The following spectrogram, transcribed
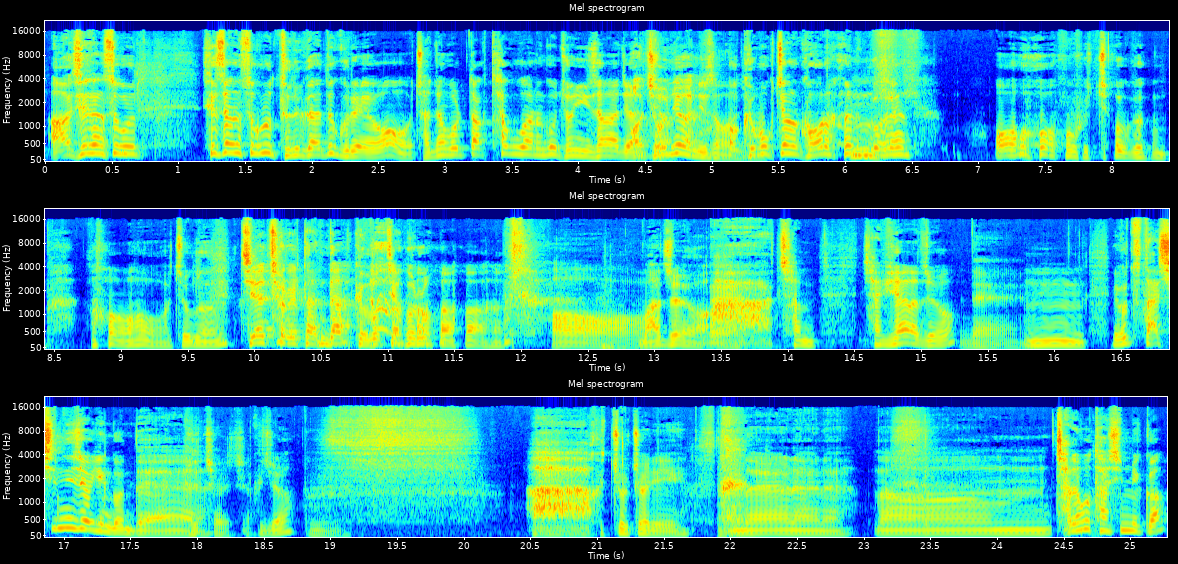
아, 세상 속으로 세상 속으로 들어가도 그래요. 자전거를 딱 타고 가는 건 전혀 이상하지 않죠. 아, 전혀 안 이상하죠. 어, 그 복장을 걸어가는 거는 어, 조금 어, 조금 지하철을 탄다 그 복장으로 어 맞아요. 아, 참, 참 희한하죠. 네. 음, 이것도 다 심리적인 건데. 그렇죠, 그렇죠. 그죠? 아, 그 쫄쫄이. 네네네. 음, 자전거 타십니까?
